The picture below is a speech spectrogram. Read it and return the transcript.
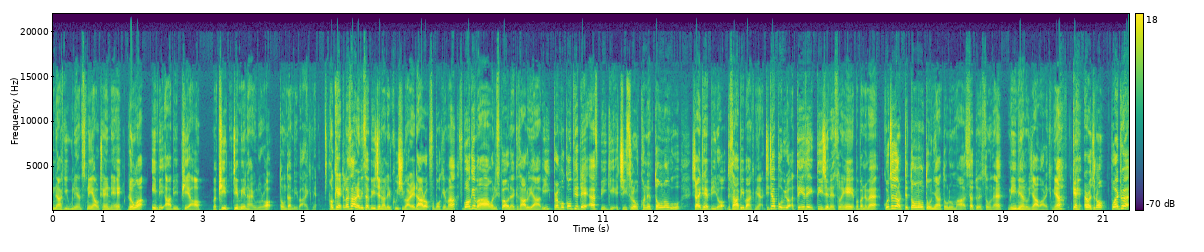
Inaki Williams နှစ်ယောက်ထဲနဲ့လုံးဝ impit RB ဖြစ်အောင် မဖြည့်တင်းမင်းနိုင်ဘူးလို့တော့သုံးသပ်မိပါတယ်ခင်ဗျဟုတ်ကဲ့တလက်ဆာရမိဆက်ပေးချင်တာလေးတစ်ခုရှိပါတယ်ဒါကတော့ football game မှာ football game မှာ one sport ကိုလည်းကစားလို့ရပြီ promo code ဖြစ်တဲ့ FPK အကြီးစလုံး93လုံးကိုရိုက်ထည့်ပြီးတော့ကစားပေးပါခင်ဗျဒီထက်ပိုပြီးတော့အသေးစိတ်သိချင်တယ်ဆိုရင်ပပနမတ်ကိုကြောကြော13လုံး3ည3လုံးမှာဆက်သွယ်စုံစမ်းမေးမြန်းလို့ရပါတယ်ခင်ဗျာကဲအဲ့တော့ကျွန်တော်ပွဲထွက်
